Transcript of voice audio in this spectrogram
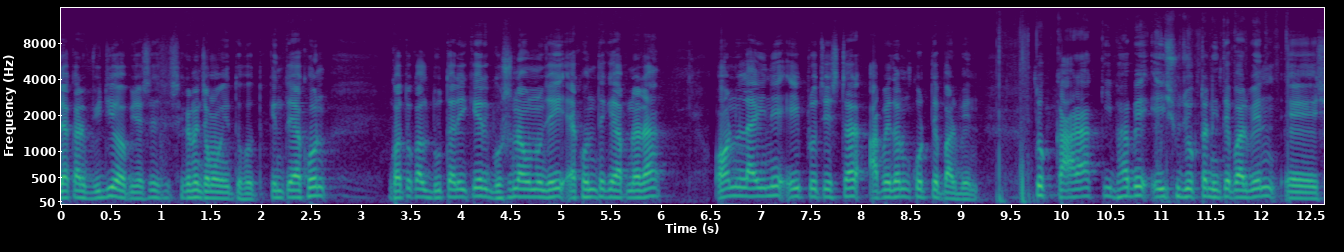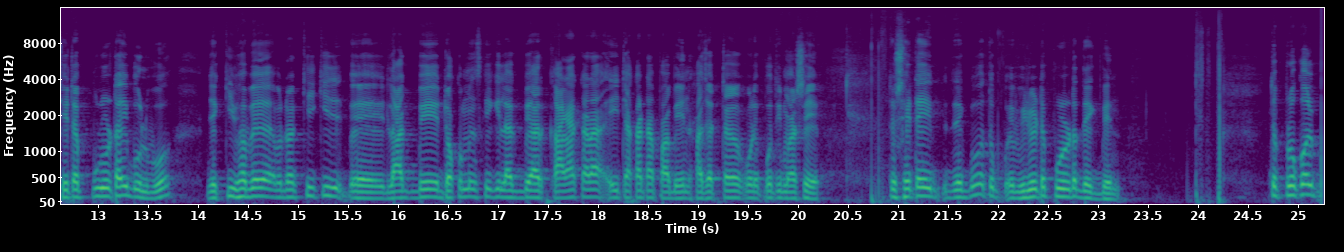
এলাকার বিডিও অফিস আছে, সেখানে জমা দিতে হতো। কিন্তু এখন গতকাল দু তারিখের ঘোষণা অনুযায়ী এখন থেকে আপনারা অনলাইনে এই প্রচেষ্টার আবেদন করতে পারবেন। তো কারা কীভাবে এই সুযোগটা নিতে পারবেন সেটা পুরোটাই বলব। যে কীভাবে আপনার কী কী লাগবে ডকুমেন্টস কী কী লাগবে, আর কারা কারা এই টাকাটা পাবেন, হাজার টাকা করে প্রতি মাসে, তো সেটাই দেখব, তো ভিডিওটা পুরোটা দেখবেন। তো প্রকল্প,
